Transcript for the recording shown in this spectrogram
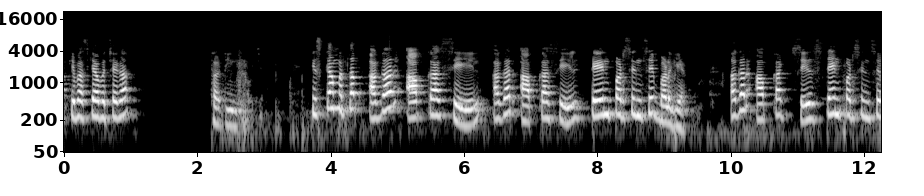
आपके पास क्या बचेगा थर्टीन थाउजेंड इसका मतलब अगर आपका सेल अगर आपका सेल टेन परसेंट से बढ़ गया अगर आपका सेल्स टेन परसेंट से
